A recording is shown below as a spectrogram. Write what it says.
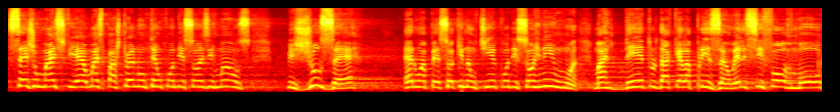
Seja o mais fiel, mas pastor, eu não tenho condições, irmãos. José era uma pessoa que não tinha condições nenhuma, mas dentro daquela prisão, ele se formou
